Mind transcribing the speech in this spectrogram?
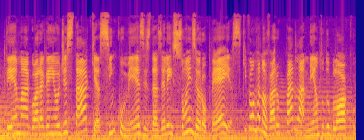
O tema agora ganhou destaque a cinco meses das eleições europeias que vão renovar o parlamento do bloco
